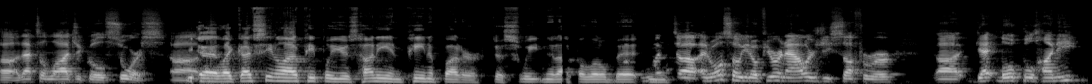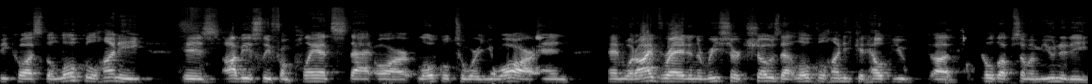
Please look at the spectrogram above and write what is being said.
uh, that's a logical source. Uh, yeah, like I've seen a lot of people use honey and peanut butter to sweeten it up a little bit. And, But, uh, and also, you know, if you're an allergy sufferer, uh, get local honey because the local honey is obviously from plants that are local to where you are. And and what I've read and the research shows that local honey could help you uh, build up some immunity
